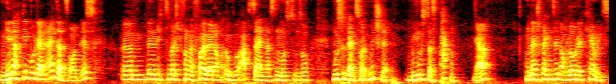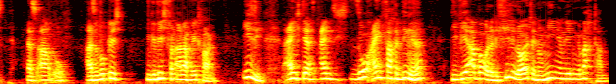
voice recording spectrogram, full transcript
Und je nachdem, wo dein Einsatzort ist, ähm, wenn du dich zum Beispiel von der Feuerwehr noch irgendwo abseilen lassen musst und so, musst du dein Zeug mitschleppen. Du musst das packen. Ja? Dementsprechend sind auch Loaded Carries das A und O. Also wirklich ein Gewicht von A nach B tragen. Easy. Eigentlich, der, eigentlich so einfache Dinge, die wir aber oder die viele Leute noch nie in ihrem Leben gemacht haben.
